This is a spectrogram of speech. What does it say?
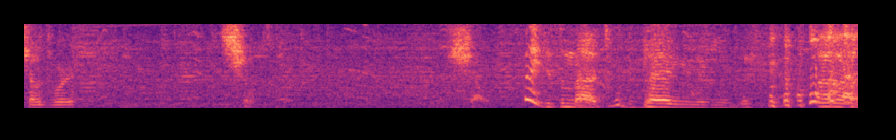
Chodsworth. Chodsworth. Show. Thank you so much for the playing again. Uh.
